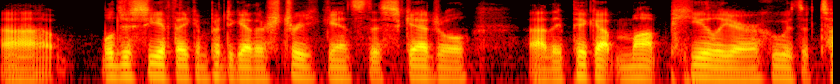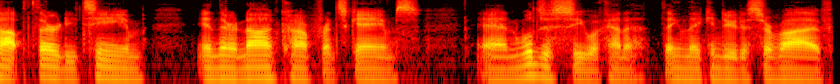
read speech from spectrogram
Uh, we'll just see if they can put together a streak against this schedule. Uh, they pick up Montpelier, who is a top 30 team in their non-conference games, and we'll just see what kind of thing they can do to survive.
